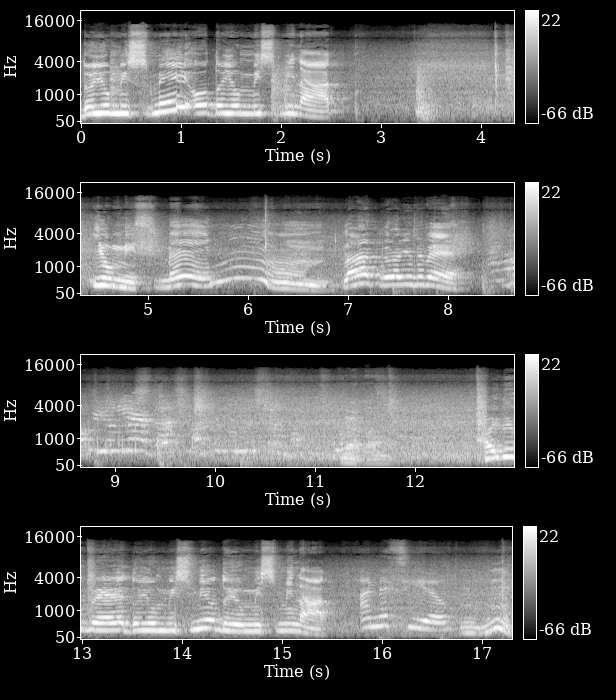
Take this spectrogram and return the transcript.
Do you miss me or do you miss me not? You miss me. Hmm. Clark, where are you, baby? Missed us Yeah. Hi, bebe. Do you miss me or do you miss me not? I miss you. Mm-hmm.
